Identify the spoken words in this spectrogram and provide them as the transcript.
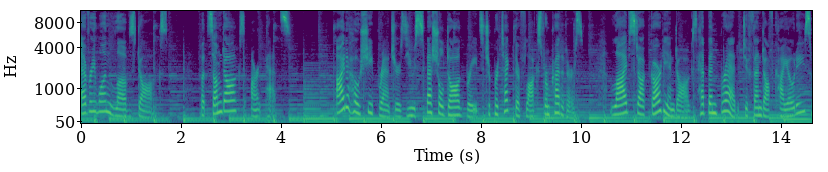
Everyone loves dogs, but some dogs aren't pets. Idaho sheep ranchers use special dog breeds to protect their flocks from predators. Livestock guardian dogs have been bred to fend off coyotes,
